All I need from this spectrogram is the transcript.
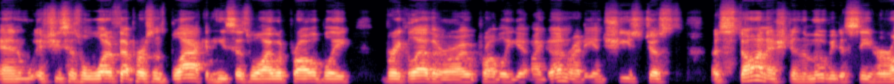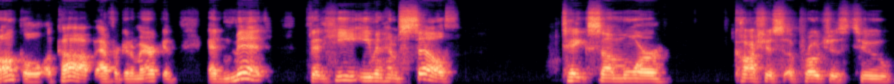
and she says, Well, what if that person's black? And he says, Well, I would probably break leather or I would probably get my gun ready. And she's just astonished in the movie to see her uncle, a cop, African American, admit that he even himself takes some more cautious approaches to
